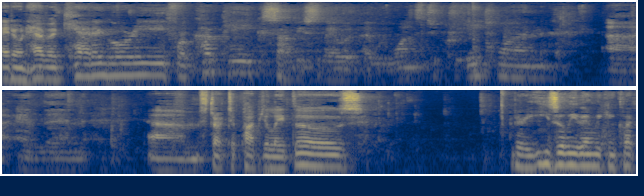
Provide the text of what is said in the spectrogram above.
I don't have a category for cupcakes. Obviously, I would, I would want to create one uh, and then um, start to populate those very easily. Then we can click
